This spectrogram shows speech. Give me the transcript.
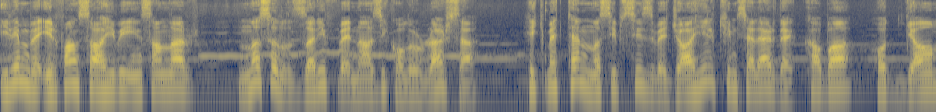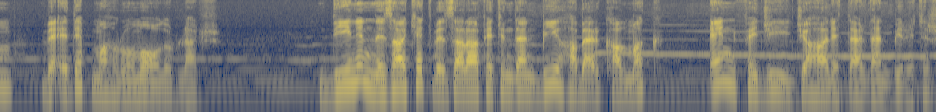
İlim ve irfan sahibi insanlar nasıl zarif ve nazik olurlarsa, hikmetten nasipsiz ve cahil kimseler de kaba, hodgam ve edep mahrumu olurlar.'' dinin nezaket ve zarafetinden bir haber kalmak en feci cehaletlerden biridir.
